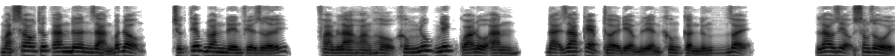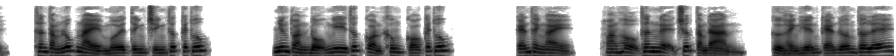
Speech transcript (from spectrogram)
mặt sau thức ăn đơn giản bất động, trực tiếp đoan đến phía dưới, phàm là hoàng hậu không nhúc nhích quá đồ ăn, đại gia kẹp thời điểm liền không cần đứng dậy. Lao rượu xong rồi, thân tầm lúc này mới tính chính thức kết thúc. Nhưng toàn bộ nghi thức còn không có kết thúc. Kén thành ngày, hoàng hậu thân nghệ trước tầm đàn, cử hành hiến kén ươm tơ lễ.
